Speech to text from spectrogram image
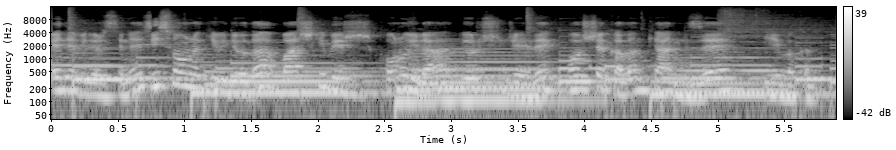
edebilirsiniz. Bir sonraki videoda başka bir konuyla görüşünceye dek hoşçakalın. Kendinize iyi bakın.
